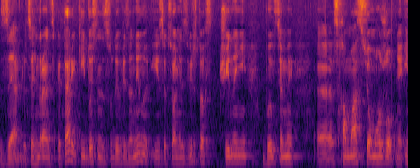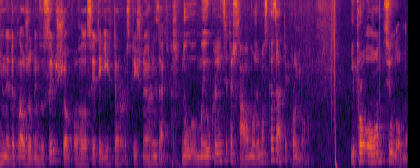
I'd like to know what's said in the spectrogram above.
землю. Це генеральний секретар, який досі не засудив різанину і сексуальні звірства, вчинені вбивцями з Хамас 7 жовтня і не доклав жодних зусиль, щоб оголосити їх терористичною організацією. Ну, ми, українці, теж саме можемо сказати про нього. І про ООН в цілому.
